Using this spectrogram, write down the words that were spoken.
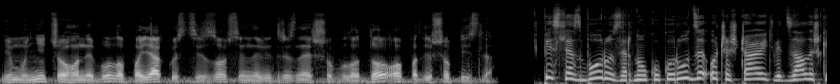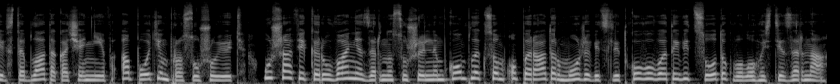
йому нічого не було по якості зовсім не відрізниш, що було до опадів, що після. Після збору зерно кукурудзи очищають від залишків стебла та качанів, а потім просушують. У шафі керування зерносушильним комплексом оператор може відслідковувати відсоток вологості зерна.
